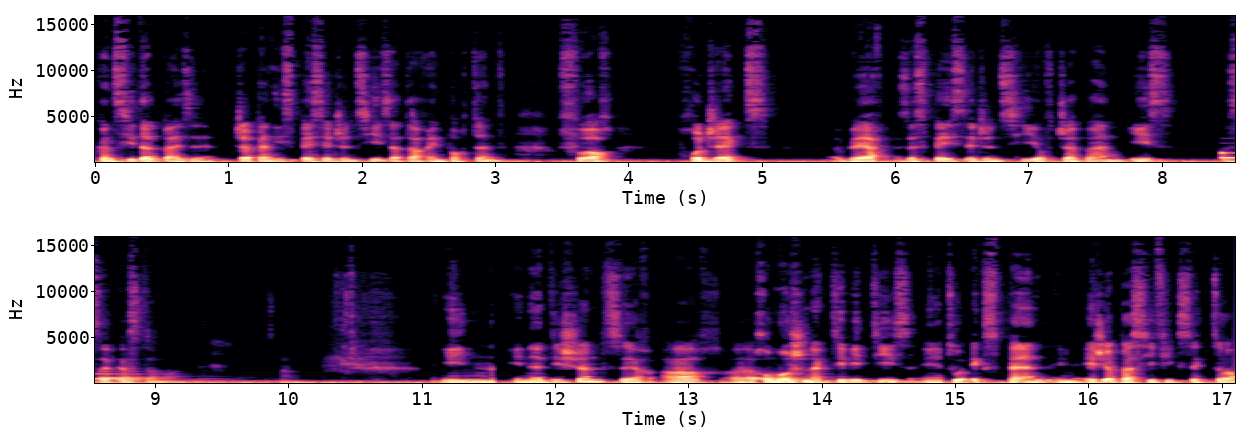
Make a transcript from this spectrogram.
considered by the Japanese space agencies that are important for projects where the Space Agency of Japan is the customer. In, in addition, there are uh, promotion activities to expand in Asia Pacific sector.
